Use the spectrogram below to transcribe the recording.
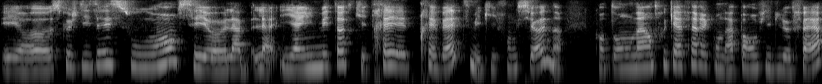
Et ce que je disais souvent, c'est il y a une méthode qui est très très bête, mais qui fonctionne quand on a un truc à faire et qu'on n'a pas envie de le faire,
